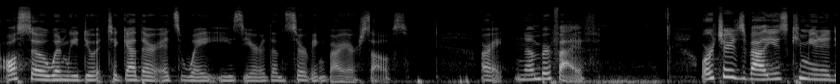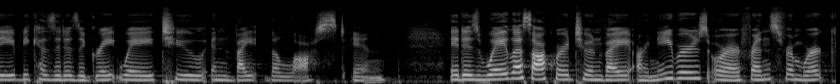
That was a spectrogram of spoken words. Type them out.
Also, when we do it together, it's way easier than serving by ourselves. All right, number five. Orchards values community because it is a great way to invite the lost in. It is way less awkward to invite our neighbors or our friends from work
